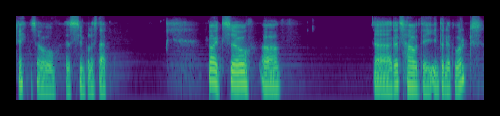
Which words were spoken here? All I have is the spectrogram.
Okay, so as simple as that. Right, so uh, uh, that's how the internet works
